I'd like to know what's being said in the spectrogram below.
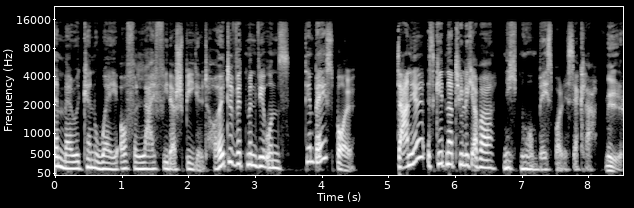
American Way of Life widerspiegelt. Heute widmen wir uns dem Baseball. Daniel, es geht natürlich aber nicht nur um Baseball, ist ja klar. Nee,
